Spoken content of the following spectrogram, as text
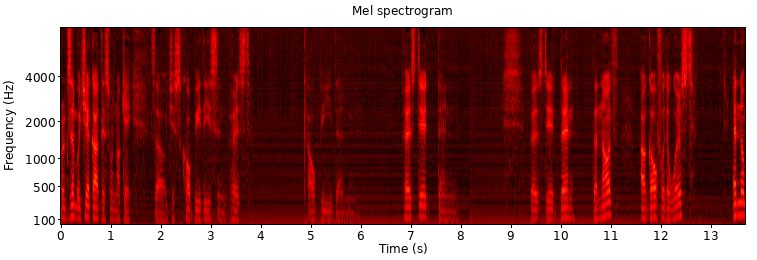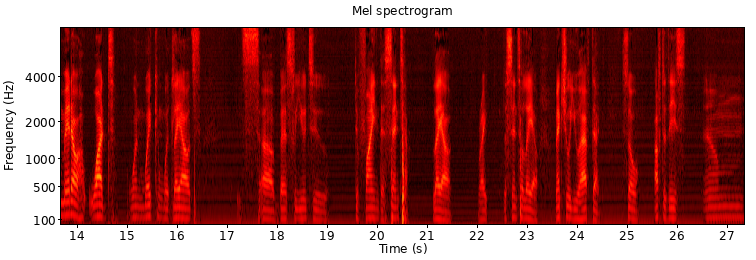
for example check out this one. Okay so just copy this and paste. Copy then paste it then paste it then the north. I'll go for the worst and no matter what when working with layouts it's uh, best for you to define the center layout right? The center layout. Make sure you have that. So after this um,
